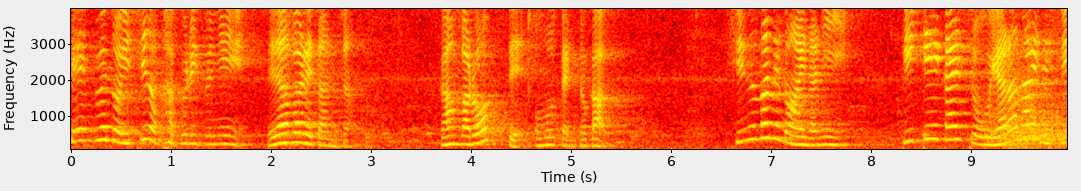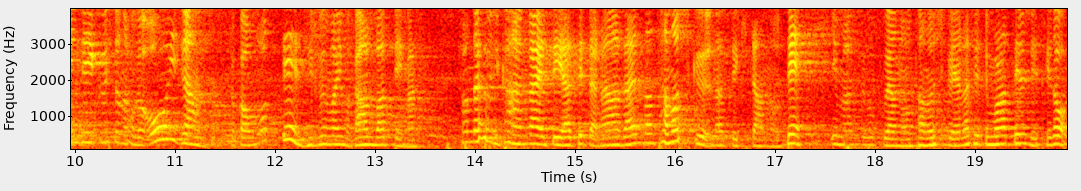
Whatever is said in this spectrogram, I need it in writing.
1000分の1の確率に選ばれたんじゃん。頑張ろうって思ったりとか。死ぬまでの間に PTA 会長をやらないで死んでいく人の方が多いじゃんとか思って自分は今頑張っています。そんな風に考えてやってたらだんだん楽しくなってきたので今すごくあの楽しくやらせてもらってるんですけど、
